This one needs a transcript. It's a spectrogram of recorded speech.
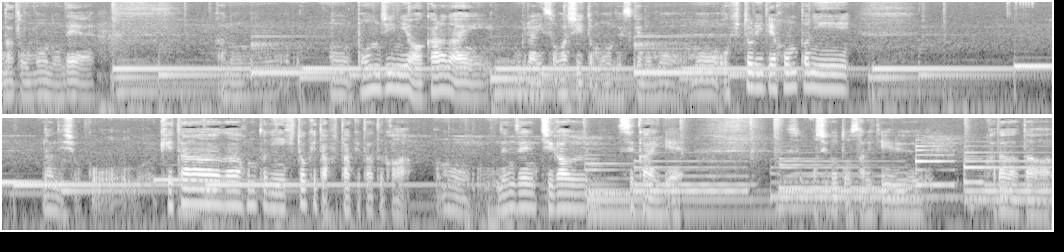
だと思うのであのもう凡人には分からないぐらい忙しいと思うんですけどももうお一人で本当に何でしょうこう桁が本当に1桁2桁とかもう全然違う世界でお仕事をされている方々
